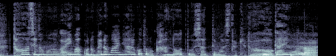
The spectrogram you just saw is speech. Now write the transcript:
当時のものが今この目の前にあることの感動っておっしゃってましたけど。似たような、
